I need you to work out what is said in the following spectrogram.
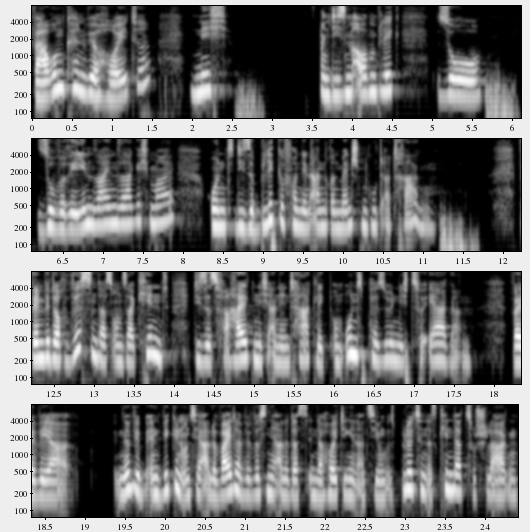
Warum können wir heute nicht in diesem Augenblick so souverän sein, sage ich mal, und diese Blicke von den anderen Menschen gut ertragen? Wenn wir doch wissen, dass unser Kind dieses Verhalten nicht an den Tag legt, um uns persönlich zu ärgern, weil wir Ne, wir entwickeln uns ja alle weiter. Wir wissen ja alle, dass in der heutigen Erziehung es Blödsinn ist, Kinder zu schlagen,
